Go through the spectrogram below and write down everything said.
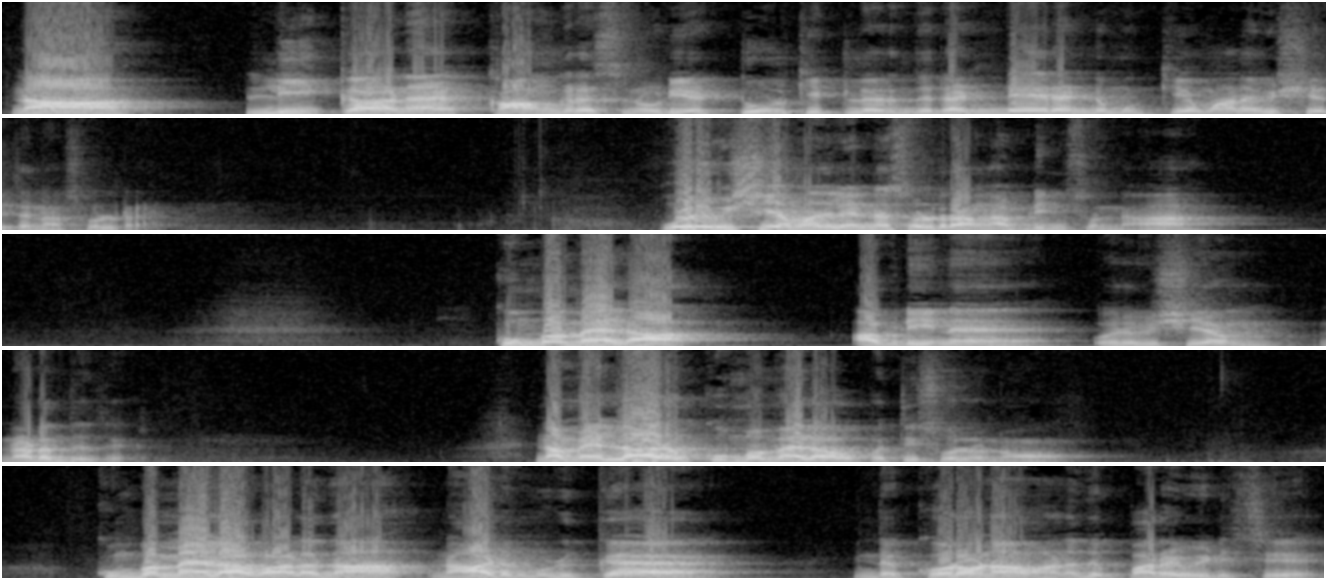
நான் லீக்கான காங்கிரஸினுடைய டூல் கிட்ல இருந்து ரெண்டே ரெண்டு முக்கியமான விஷயத்தை நான் சொல்றேன். ஒரு விஷயம் அதில் என்ன சொல்றாங்க அப்படின்னு சொன்னா கும்பமேளா அப்படின்னு ஒரு விஷயம் நடந்தது. நம்ம எல்லாரும் கும்பமேளாவை பத்தி சொல்லணும். கும்பமேளாவால தான் நாடு முழுக்க இந்த கொரோனாவானது பரவிடுச்சு.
